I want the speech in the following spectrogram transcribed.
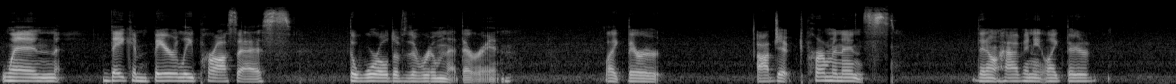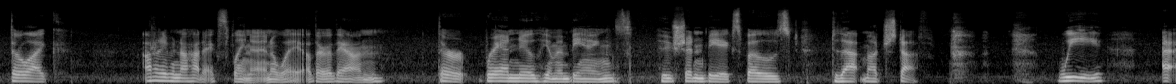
when they can barely process the world of the room that they're in. Like their object permanence, they don't have any like they're they're like I don't even know how to explain it in a way other than they're brand new human beings who shouldn't be exposed to that much stuff. we uh,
